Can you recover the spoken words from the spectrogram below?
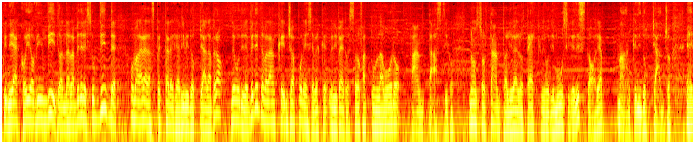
Quindi ecco, io vi invito ad andarla a vedere su vid o magari ad aspettare che arrivi doppiata, però devo dire, vedetevela anche in giapponese perché, ripeto, è stato fatto un lavoro fantastico, non soltanto a livello tecnico di musica e di storia, ma anche di doppiaggio. E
